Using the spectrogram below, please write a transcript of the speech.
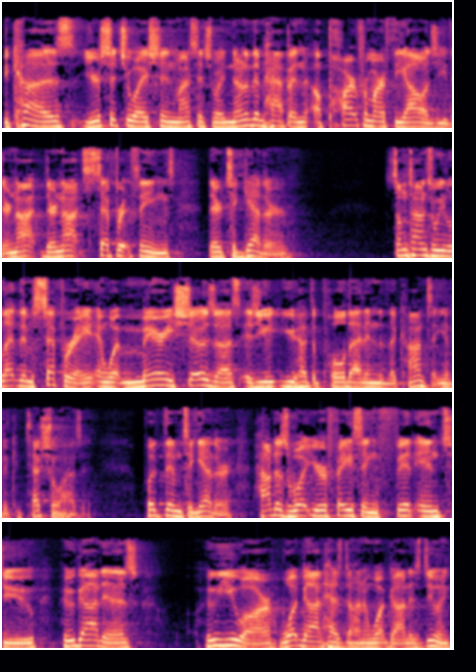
because your situation, my situation, none of them happen apart from our theology. They're not, they're not separate things. They're together. Sometimes we let them separate, and what Mary shows us is you, you have to pull that into the context. You have to contextualize it. Put them together. How does what you're facing fit into who God is, who you are, what God has done, and what God is doing?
